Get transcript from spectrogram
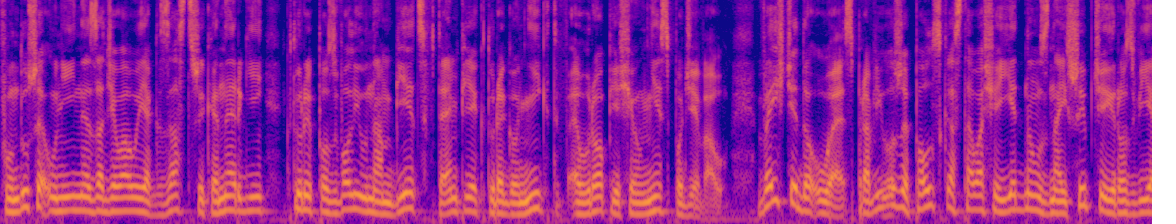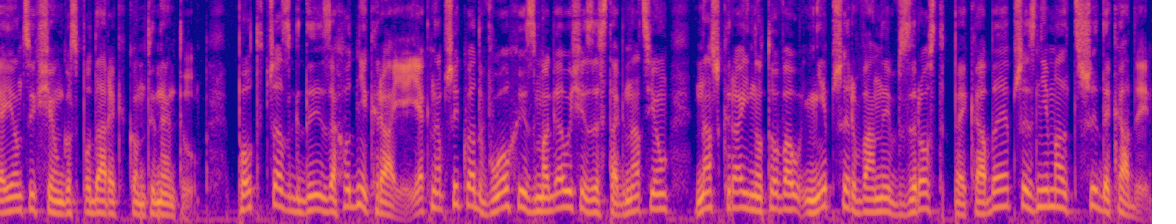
Fundusze unijne zadziałały jak zastrzyk energii, który pozwolił nam biec w tempie, którego nikt w Europie się nie spodziewał. Wejście do UE sprawiło, że Polska stała się jedną z najszybciej rozwijających się gospodarek kontynentu. Podczas gdy zachodnie kraje, jak na przykład Włochy, zmagały się ze stagnacją, nasz kraj notował nieprzerwany wzrost PKB przez niemal trzy dekady.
